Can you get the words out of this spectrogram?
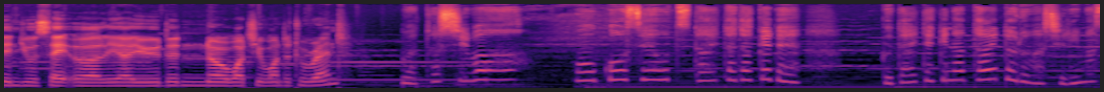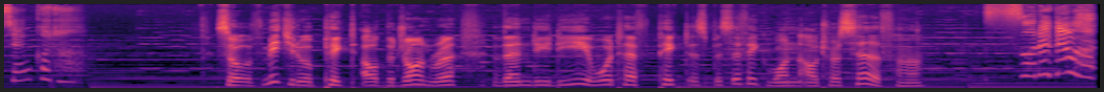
didn't you say earlier you didn't know what you wanted to rent? 私は方向性を伝えただけで具体的なタイトルは知りませんから So if Michiru picked out the genre, then DD would have picked a specific one out herself, huh? それでは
